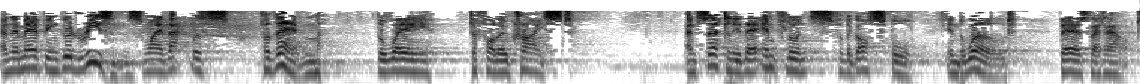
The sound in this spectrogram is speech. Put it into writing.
and there may have been good reasons why that was, for them, the way to follow Christ. And certainly their influence for the gospel in the world bears that out.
